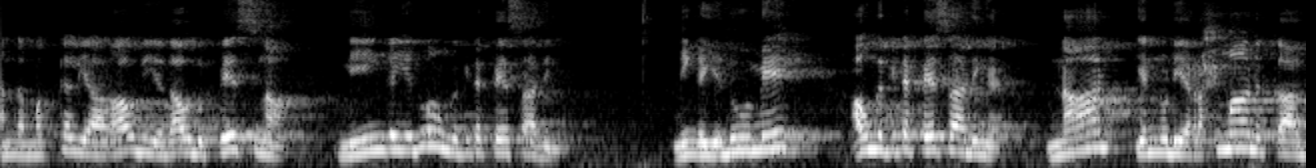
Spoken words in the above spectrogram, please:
அந்த மக்கள் யாராவது ஏதாவது பேசுனா நீங்கள் எதுவும் அவங்கக்கிட்ட பேசாதீங்க. நீங்கள் எதுவுமே அவங்கக்கிட்ட பேசாதீங்க. நான் என்னுடைய ரஹ்மானுக்காக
